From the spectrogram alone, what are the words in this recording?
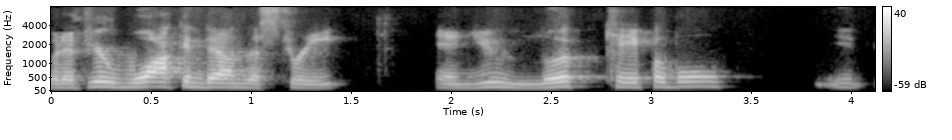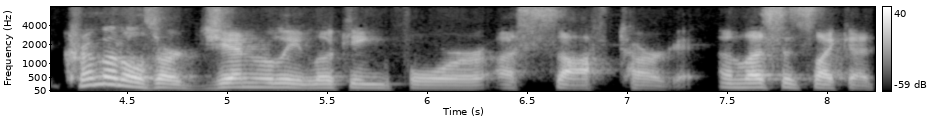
But if you're walking down the street and you look capable, criminals are generally looking for a soft target, unless it's like a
